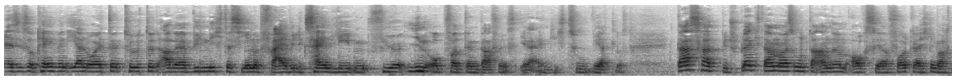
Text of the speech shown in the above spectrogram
es ist okay, wenn er Leute tötet, aber er will nicht, dass jemand freiwillig sein Leben für ihn opfert, denn dafür ist er eigentlich zu wertlos. Das hat Bitch Black damals unter anderem auch sehr erfolgreich gemacht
